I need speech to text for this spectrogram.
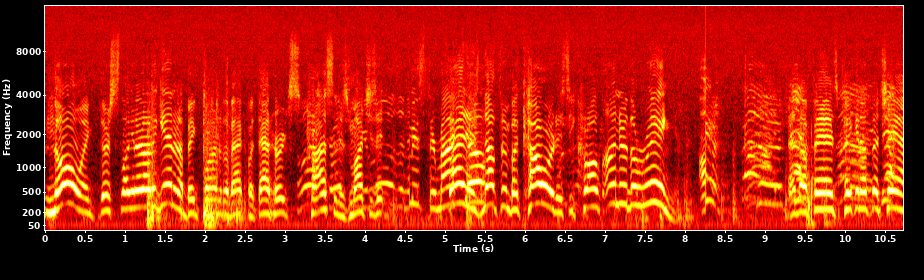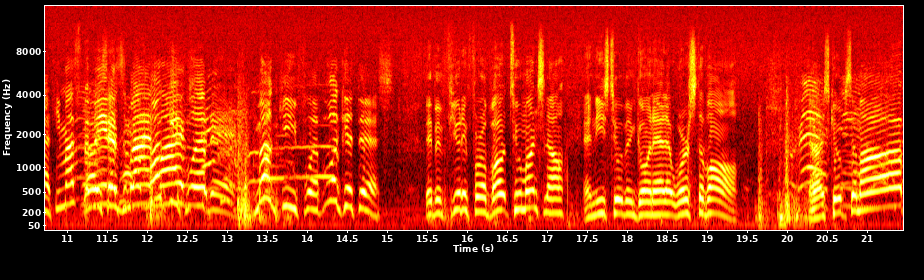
No, and they're slugging it out again, and a big bar to the back, but that hurts oh, Crossen as much as it. Mr. Macho. That is nothing but cowardice. He crawled under the ring. And the fans picking up the chant. He must have Now made says his mind monkey live flip. today. Monkey flip, look at this. They've been feuding for about two months now, and these two have been going at it worst of all. And I scoops him up,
